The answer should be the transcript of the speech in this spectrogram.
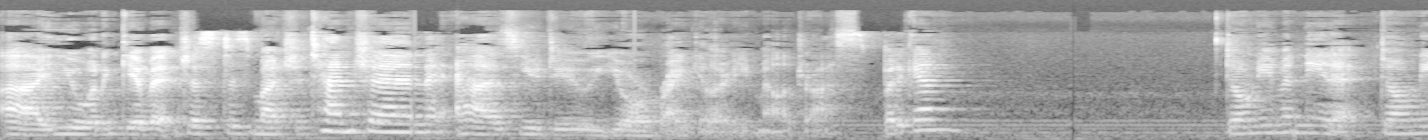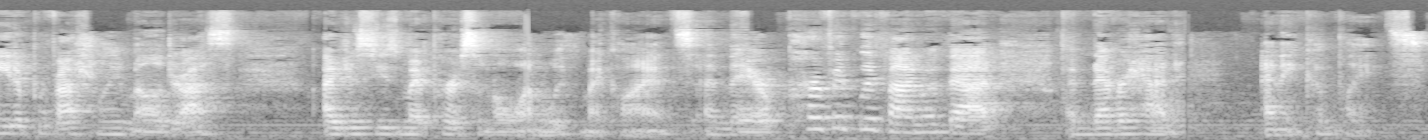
Uh, you want to give it just as much attention as you do your regular email address. But again, don't even need it. Don't need a professional email address. I just use my personal one with my clients, and they are perfectly fine with that. I've never had any complaints.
